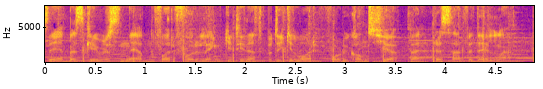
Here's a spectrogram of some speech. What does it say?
Se beskrivelsen nedenfor for lenker til nettbutikken vår, hvor du kan kjøpe reservedelene.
